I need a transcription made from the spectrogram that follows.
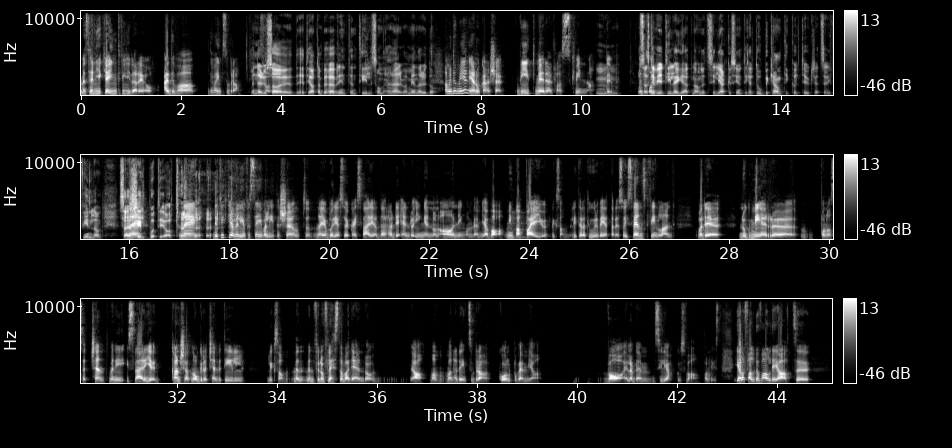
men sen gick jag inte vidare. Och, uh, det, var, det var inte så bra. Men när du så, sa att teatern behöver inte en till sån här, vad menar du då? Ja men då menar jag nog kanske vit medelklasskvinna. Mm. Typ. Och sen ska vi tillägga att namnet Siliakus är ju inte helt obekant i kulturkretsar i Finland. Särskilt Nej. på teatern. Nej, det tyckte jag väl i och för sig var lite skönt när jag började söka i Sverige. Där hade ändå ingen någon aning om vem jag var. Min mm. pappa är ju liksom litteraturvetare så i svensk Finland var det nog mer uh, på något sätt känt. Men i, i Sverige kanske att några kände till liksom. Men, men för de flesta var det ändå, ja, man, man hade inte så bra koll på vem jag var eller vem Siliakus var. På något vis. I alla fall då valde jag att, eh,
